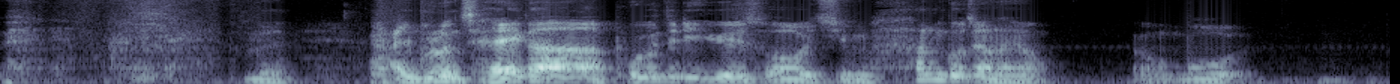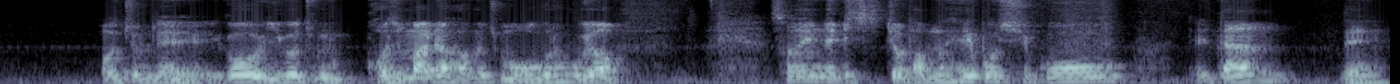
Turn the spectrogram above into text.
네. 아니 물론 제가 보여드리기 위해서 지금 한 거잖아요. 어, 뭐 어, 좀, 네, 이거, 이거 좀 거짓말을 하면 좀 억울하고요. 선생님들이 직접 한번 해보시고, 일단, 네,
